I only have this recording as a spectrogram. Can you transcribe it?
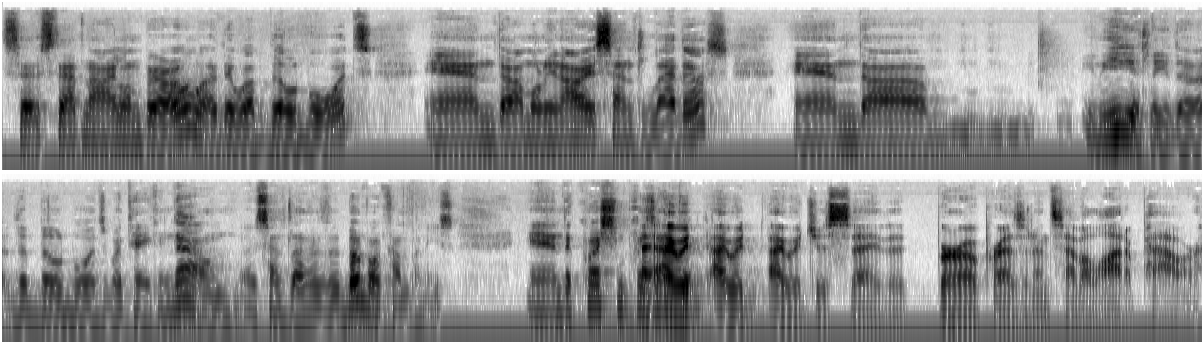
Staten Island borough, uh, there were billboards, and uh, Molinari sent letters, and um, immediately the, the billboards were taken down, uh, sent letters to the billboard companies. And the question presented... I, I, would, I, would, I would just say that borough presidents have a lot of power.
